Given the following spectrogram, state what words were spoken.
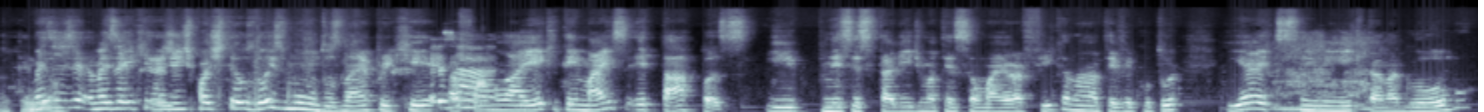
Entendeu? Mas, mas aí que a gente pode ter os dois mundos, né? Porque Exato. a Fórmula E, que tem mais etapas e necessitaria de uma atenção maior, fica na TV Cultura. E a Extreme E, que tá na Globo,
